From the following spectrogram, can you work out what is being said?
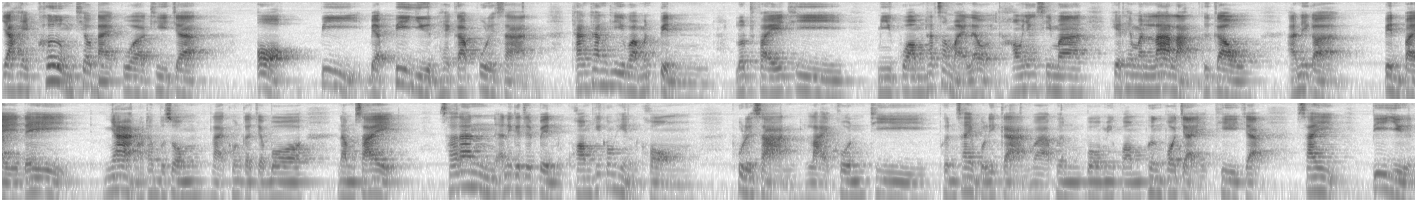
อยากให้เพิ่มเที่ยวบินกว่าที่จะออกปี้แบบปี้ยืนให้กับผู้โดยสาร ทั้งทั้งที่ว่ามันเป็นรถไฟที่มีความทันสมัยแล้วเขายังสิมาเฮ็ดให้มันล่าหลังคือเก่า อันนี้ก็เป็นไปได้ยากนะท่านผู้ชมหลายคนก็จะบ่นำไส้ฉะนั้นอันนี้ก็จะเป็นความคิดความเห็นของ ผู้โดยสารหลายคนที่เพิ่นใช้บริการว่าเพิ่นบ่มีความพึงพอใจที่จะใช้ปี้ยืน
